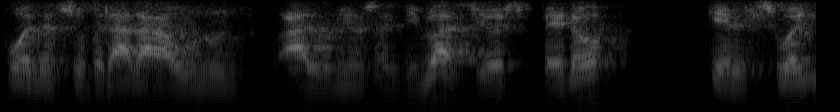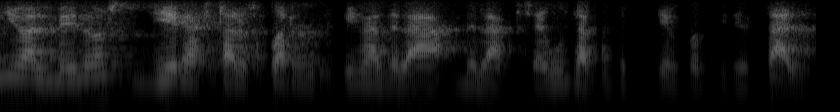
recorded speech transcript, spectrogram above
pueden superar a un, al Unión San Gilois. Yo espero que el sueño al menos llegue hasta los cuartos de final de la, de la segunda competición continental.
